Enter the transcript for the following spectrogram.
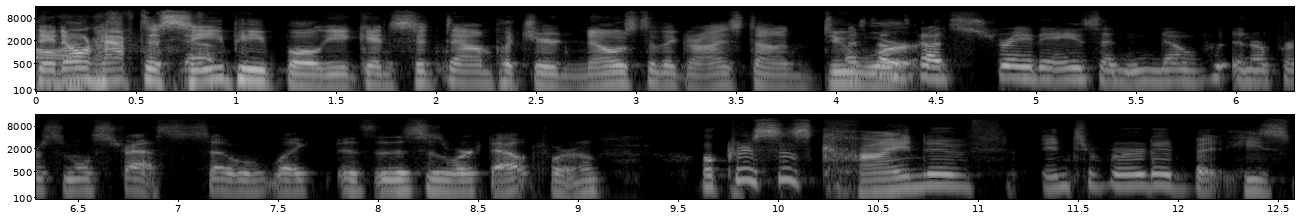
they don't have to see people. You can sit down, put your nose to the grindstone, do My son's work. got straight A's and no interpersonal stress, so like this has worked out for him. Well, Chris is kind of introverted, but he's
